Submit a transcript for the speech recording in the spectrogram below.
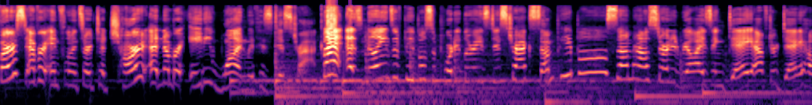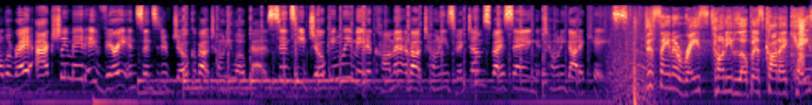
first ever influencer to chart at number 81 with his diss track. But as millions of people supported Larray's diss track, some people somehow started realizing day after day how Larray actually made a very insensitive joke about Tony Lopez, since he jokingly made a comment about Tony's victims by saying Tony got a case. This ain't a race, Tony Lopez caught a case.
